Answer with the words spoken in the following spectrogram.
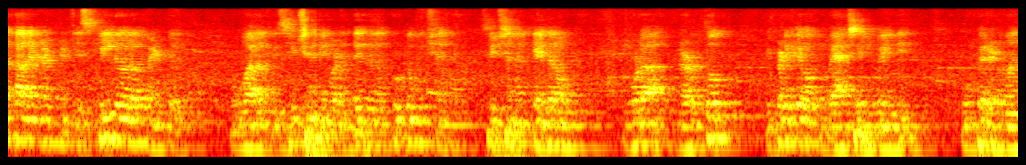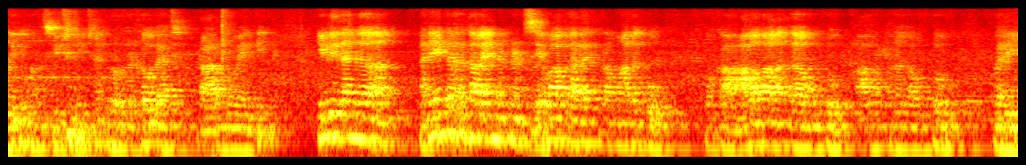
రకాలైనటువంటి స్కిల్ డెవలప్మెంట్ వాళ్ళకి శిక్షణ ఇవ్వడం దగ్గర కుటుంబ శిక్షణ శిక్షణ కేంద్రం కూడా నడుపుతూ ఇప్పటికే ఒక బ్యాచ్ అయిపోయింది. ముప్పై రెండు మందికి మనం శిక్షణ ఇచ్చాం. ఇప్పుడు రెండో బ్యాచ్ ప్రారంభమైంది. ఈ విధంగా అనేక రకాలైనటువంటి సేవా కార్యక్రమాలకు ఒక ఆహ్వానంగా ఉంటూ ఆలంబనగా ఉంటూ మరి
